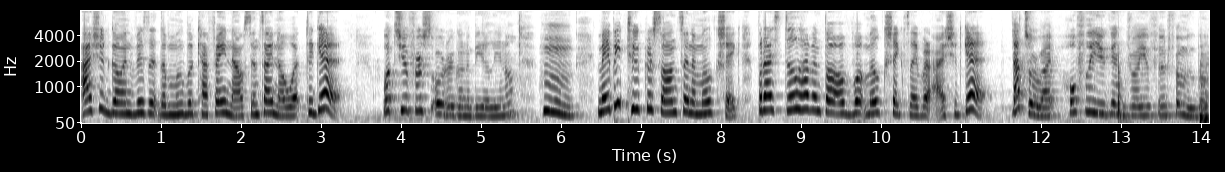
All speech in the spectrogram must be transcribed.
I should go and visit the Mooba Cafe now since I know what to get. What's your first order gonna be, Alina? Hmm, maybe two croissants and a milkshake, but I still haven't thought of what milkshake flavor I should get. That's alright. Hopefully, you can enjoy your food from Mooba.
